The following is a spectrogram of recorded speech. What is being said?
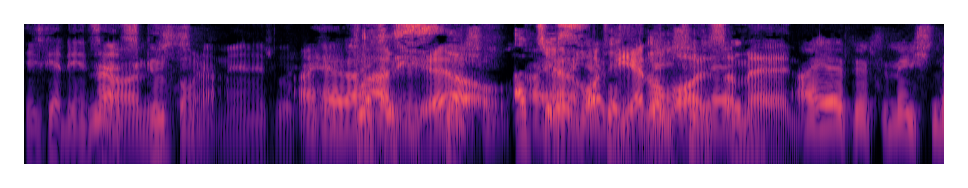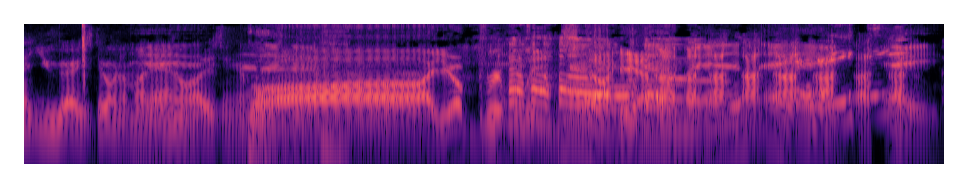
He's got the inside I'm scoop just. on it, man. Is what I have is. I I have Bloody just information. hell! I I, just I like the they should have information analyzer, that man. I have information that you guys don't. I'm not Yeah, yeah. analyzing them. No, I'm no, asking Oh, you're privileged, are no, no, man. Hey, hey, hey.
